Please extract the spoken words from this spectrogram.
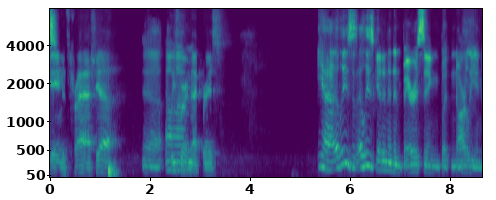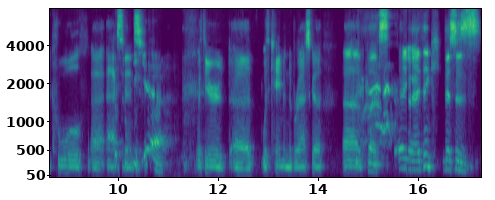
game is trash. Yeah, yeah. At least um, wear a neck brace. Yeah, at least at least get in an embarrassing but gnarly and cool uh, accident. yeah, with your uh, with Cayman, Nebraska. Uh, but anyway, I think this is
